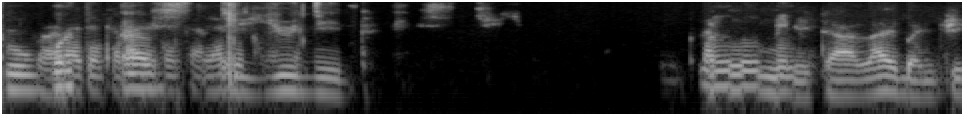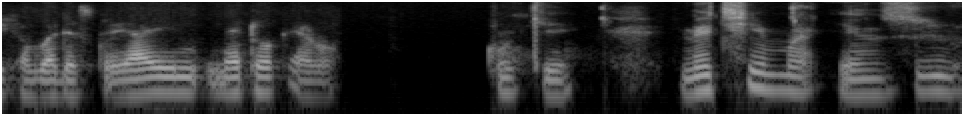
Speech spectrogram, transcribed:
so what else do you need ta lai ban ji ka ba da su yayi network error okay na ce ma yanzu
